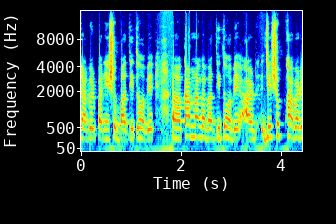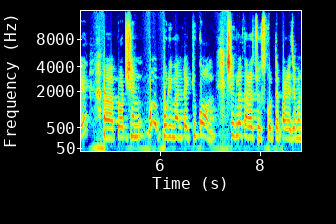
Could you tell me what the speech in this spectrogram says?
ডাবের পানি এসব বাদ দিতে হবে। কামরাঙ্গা বাদ দিতে হবে। আর যেসব খাবারে পটাশিয়াম পরিমাণটা একটু কম, সেগুলো তারা চুজ করতে পারে। যেমন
